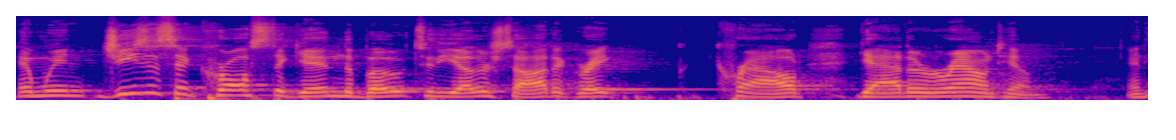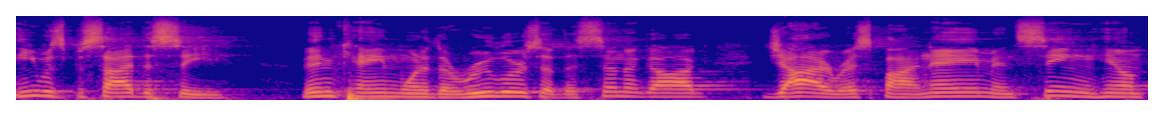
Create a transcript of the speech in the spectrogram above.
And when Jesus had crossed again the boat to the other side, a great crowd gathered around him and he was beside the sea. Then came one of the rulers of the synagogue, Jairus by name, and seeing him,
